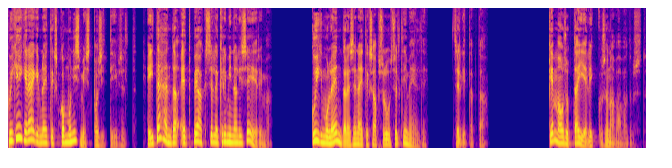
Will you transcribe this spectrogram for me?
kui keegi räägib näiteks kommunismist positiivselt, ei tähenda, et peaks selle kriminaliseerima. kuigi mulle endale see näiteks absoluutselt ei meeldi, selgitab ta. Gemma usub täielikku sõnavabadust.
